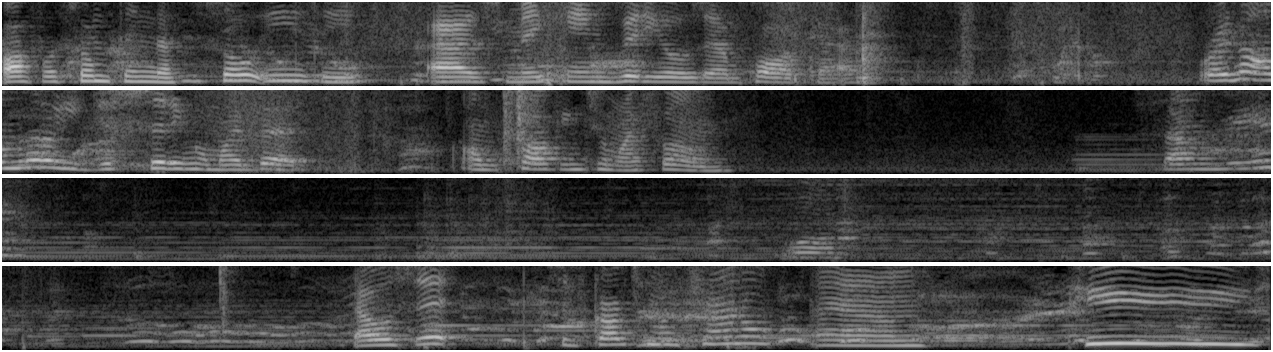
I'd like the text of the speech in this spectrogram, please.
off of something that's so easy as making videos and podcasts. Right now, I'm literally just sitting on my bed. I'm talking to my phone. That was it. Subscribe to my channel and peace.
